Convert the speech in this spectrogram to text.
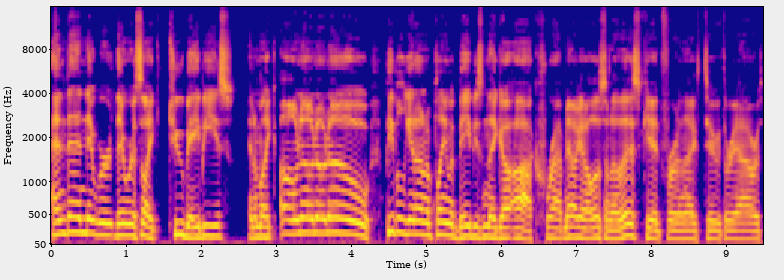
And then there were there was like two babies, and I'm like, oh no no no! People get on a plane with babies and they go, ah crap! Now I gotta listen to this kid for the next two three hours.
